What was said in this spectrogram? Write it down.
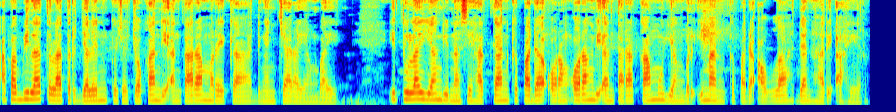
apabila telah terjalin kecocokan di antara mereka dengan cara yang baik. Itulah yang dinasihatkan kepada orang-orang di antara kamu yang beriman kepada Allah dan hari akhir.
